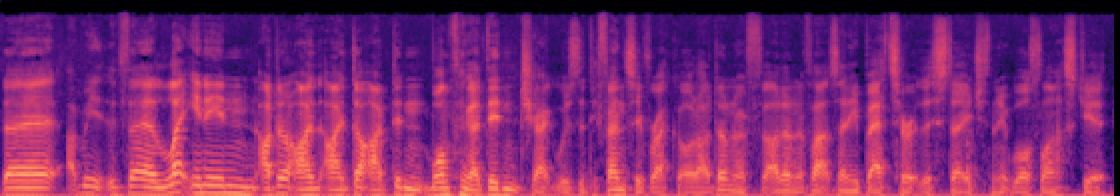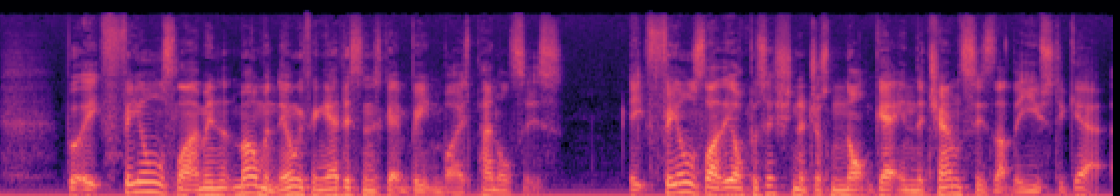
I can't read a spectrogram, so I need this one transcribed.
They're, I mean, they're letting in. I don't. I, I, don't- I didn't. One thing I didn't check was the defensive record. I don't know if I don't know if that's any better at this stage than it was last year. But it feels like. I mean, at the moment, the only thing Ederson's getting beaten by is penalties. It feels like the opposition are just not getting the chances that they used to get.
